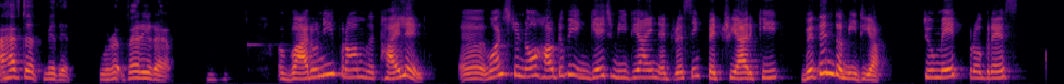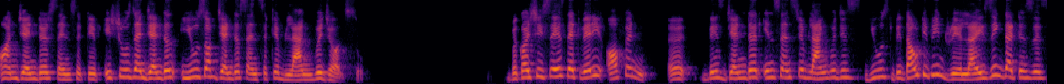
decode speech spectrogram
I have to admit it, very rare. Varuni from Thailand uh, wants to know how do we engage media in addressing patriarchy within the media to make progress on gender sensitive issues and gender use of gender sensitive language also. Because she says that very often uh, this gender insensitive language is used without even realizing that is, is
